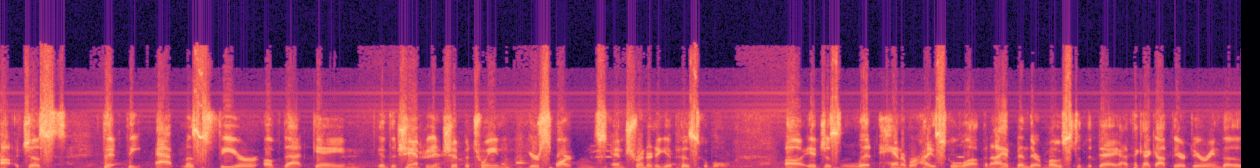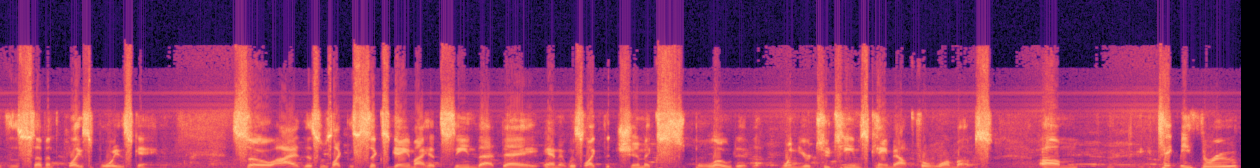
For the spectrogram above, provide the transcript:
Uh, just the, the atmosphere of that game in the championship between your Spartans and Trinity Episcopal. Uh, it just lit Hanover High School up. And I had been there most of the day. I think I got there during the, the seventh place boys game. So I this was like the sixth game I had seen that day, and it was like the gym exploded when your two teams came out for warm-ups. Um, take me through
